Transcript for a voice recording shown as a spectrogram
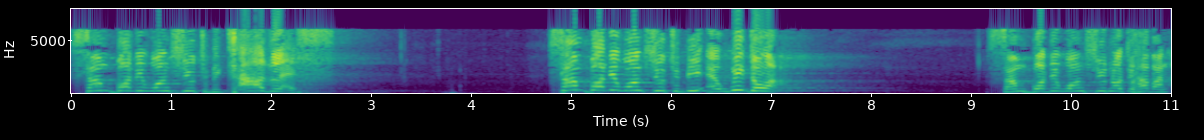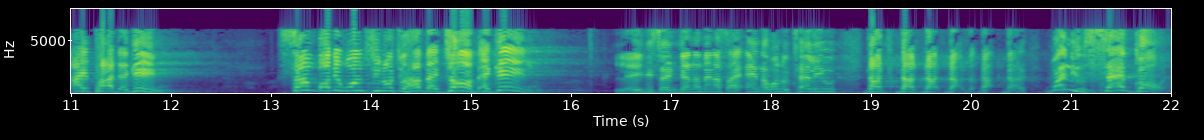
Somebody wants you to be childless. Somebody wants you to be a widower. Somebody wants you not to have an iPad again. Somebody wants you not to have a job again. Ladies and gentlemen, as I end, I want to tell you that, that, that, that, that, that when you serve God,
